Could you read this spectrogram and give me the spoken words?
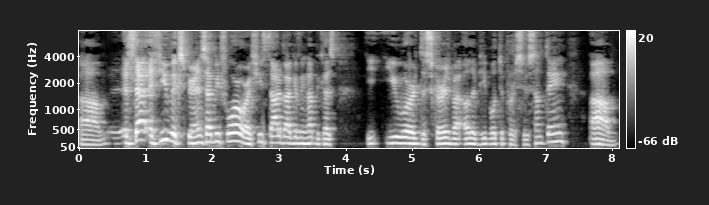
Um, if that if you've experienced that before, or if you thought about giving up because you were discouraged by other people to pursue something, um,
